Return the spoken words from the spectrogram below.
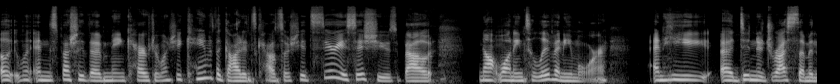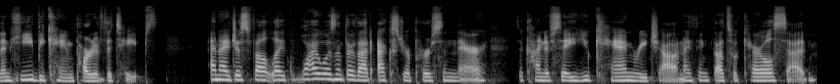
uh, and especially the main character, when she came to the guidance counselor, she had serious issues about not wanting to live anymore. And he uh, didn't address them. And then he became part of the tapes. And I just felt like, why wasn't there that extra person there to kind of say, you can reach out? And I think that's what Carol said.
